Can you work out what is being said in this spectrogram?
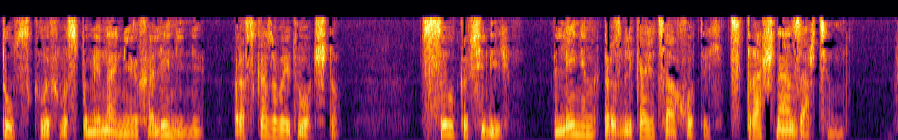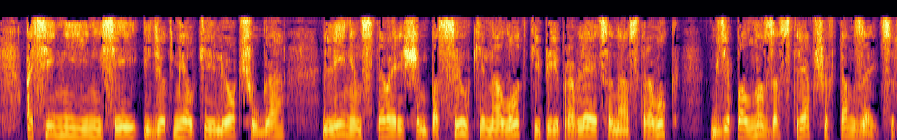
тусклых воспоминаниях о Ленине рассказывает вот что. Ссылка в Сибирь. Ленин развлекается охотой, страшно азартен. Осенний Енисей идет мелкий лед, шуга. Ленин с товарищем по ссылке на лодке переправляется на островок, где полно застрявших там зайцев.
